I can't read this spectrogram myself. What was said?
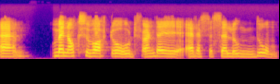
um, men också varit ordförande i RFSL Ungdom.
